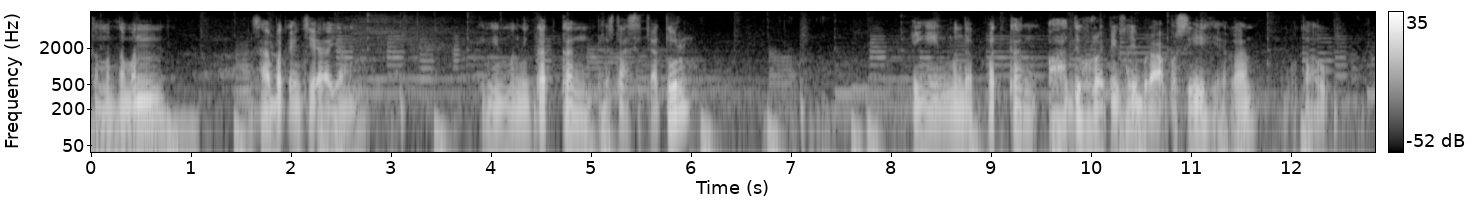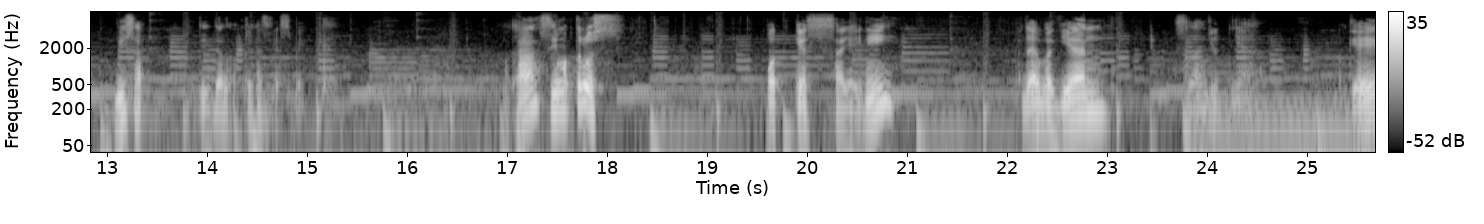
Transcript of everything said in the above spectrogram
teman-teman sahabat NCA yang ingin meningkatkan prestasi catur ingin mendapatkan aduh rating saya berapa sih? Ya kan? Mau tahu. Bisa di dalam aplikasi Cashback maka simak terus podcast saya ini pada bagian selanjutnya. Oke? Okay?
